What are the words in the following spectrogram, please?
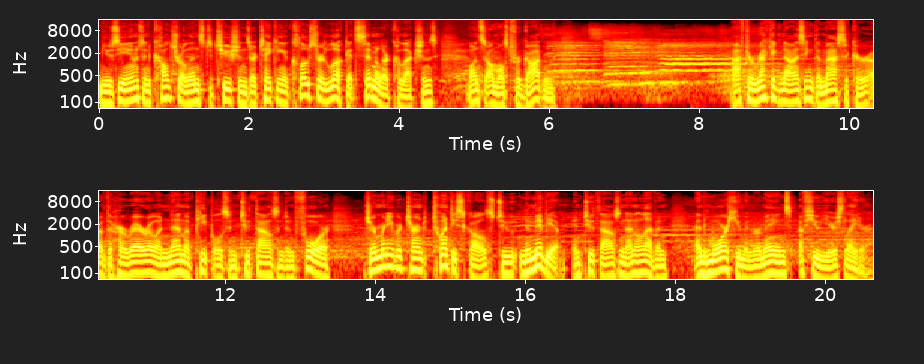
museums and cultural institutions are taking a closer look at similar collections, once almost forgotten. After recognizing the massacre of the Herero and Nama peoples in 2004, Germany returned 20 skulls to Namibia in 2011 and more human remains a few years later.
